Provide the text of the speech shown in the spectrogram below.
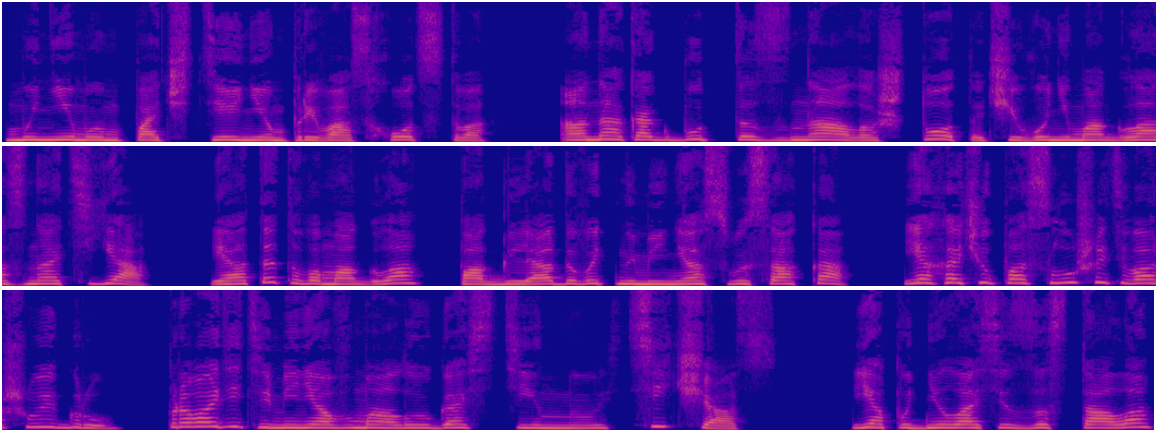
мнимым почтением превосходства, она как будто знала что-то, чего не могла знать я, и от этого могла поглядывать на меня свысока. Я хочу послушать вашу игру. Проводите меня в малую гостиную. Сейчас. Я поднялась из-за стола,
